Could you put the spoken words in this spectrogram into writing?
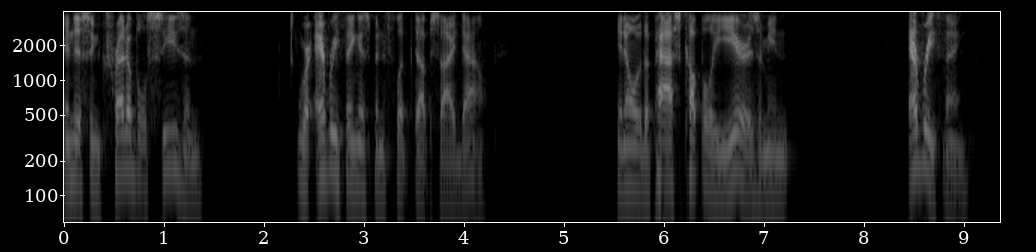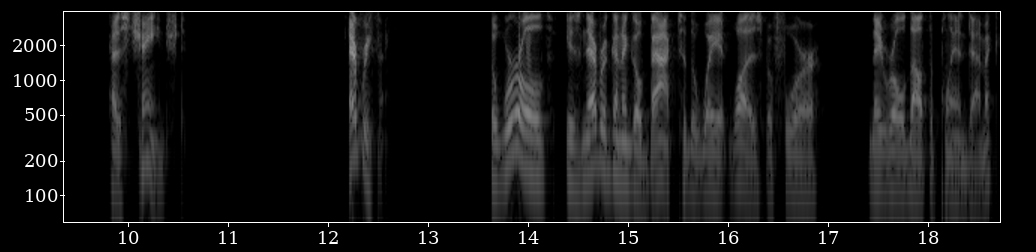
in this incredible season where everything has been flipped upside down. You know, over the past couple of years, I mean, everything has changed. Everything the world is never going to go back to the way it was before they rolled out the pandemic.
